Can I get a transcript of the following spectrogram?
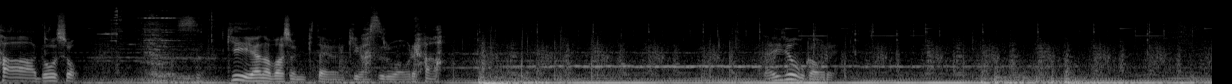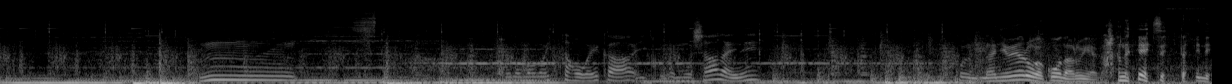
ーどうしよう。すっげえ嫌な場所に来たような気がするわ俺は。大丈夫か俺。うん。このまま行った方がいいか。行くもうしゃあないね。これ何をやろうがこうなるんやからね。絶対ね。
